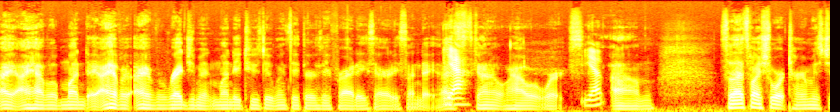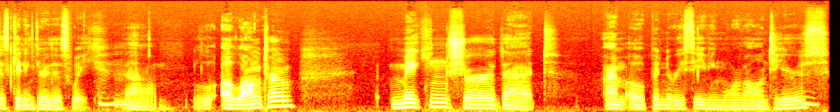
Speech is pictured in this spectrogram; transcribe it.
I, I have a Monday. I have a I have a regiment Monday, Tuesday, Wednesday, Thursday, Friday, Saturday, Sunday. That's Yeah. kind of how it works. Yep. Um, so that's my short term is just getting through this week. Mhm. Um, a long term, making sure that I'm open to receiving more volunteers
